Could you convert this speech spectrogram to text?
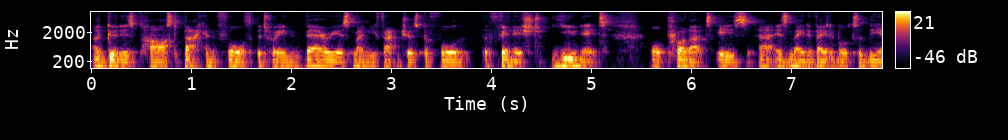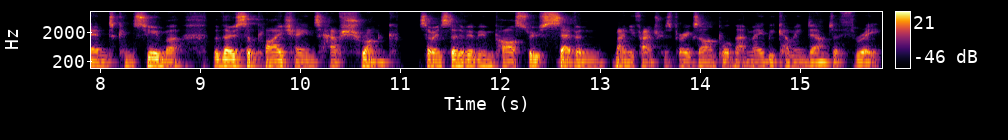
a good is passed back and forth between various manufacturers before the finished unit or product is uh, is made available to the end consumer, that those supply chains have shrunk. So instead of it being passed through seven manufacturers, for example, that may be coming down to three.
